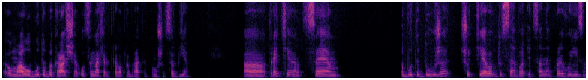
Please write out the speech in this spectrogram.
е, мало бути би краще. Оце нахер треба прибрати, тому що це вб'є. А, третє це бути дуже чуттєвим до себе, і це не про егоїзм.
